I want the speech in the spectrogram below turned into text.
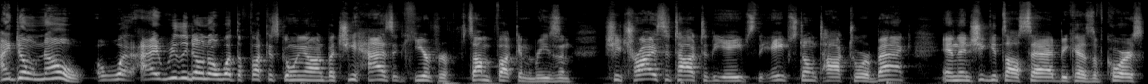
I don't know. What I really don't know what the fuck is going on, but she has it here for some fucking reason. She tries to talk to the apes, the apes don't talk to her back, and then she gets all sad because of course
